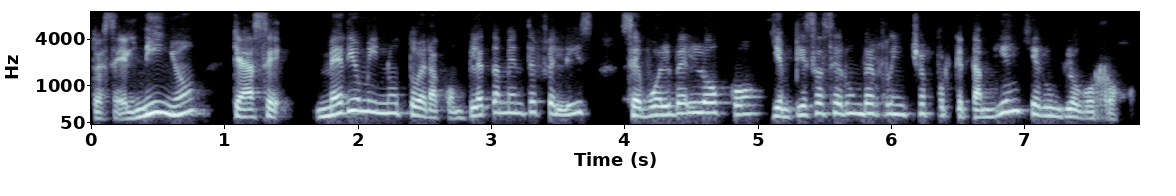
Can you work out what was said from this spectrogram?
Entonces el niño que hace medio minuto era completamente feliz, se vuelve loco y empieza a hacer un berrinche porque también quiere un globo rojo.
